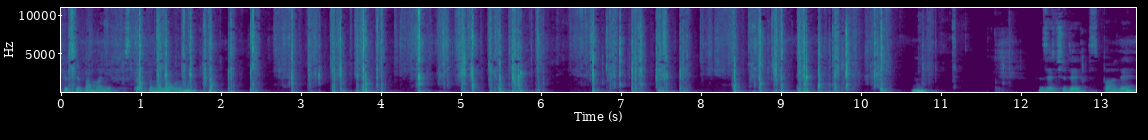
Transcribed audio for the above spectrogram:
Ce se va manifesta până la urmă? Hmm. 10 de spade.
